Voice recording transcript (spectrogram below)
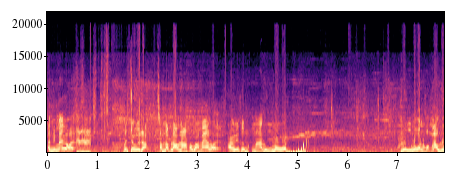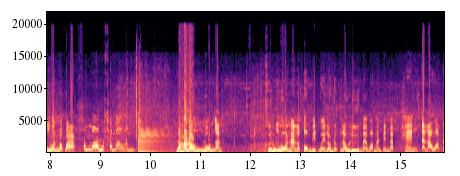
อันนี้ไม่อร่อย มันจืดอะสำหรับเรานะเพราะว่าไม่อร่อย อันนี้คือมาม่าลุงโล้นลุงล้นของเราลุงล้นบอกว่าขมอน ขมอนเดี๋ยวมาลองลุงล้นกัน คือลุงล้นอะเราต้มผิดเว้ยเราเราลืมไปว่ามันเป็นแบบแห้งแต่เราอะไป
